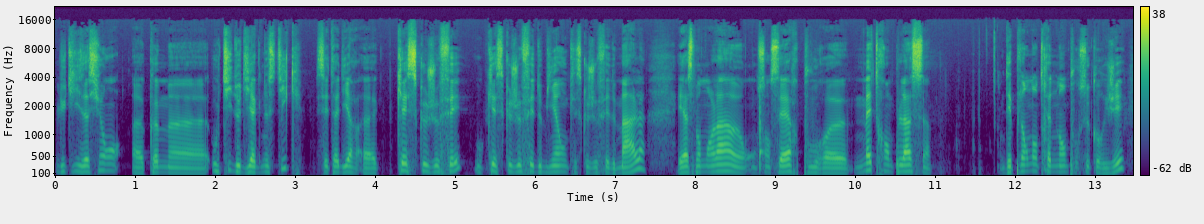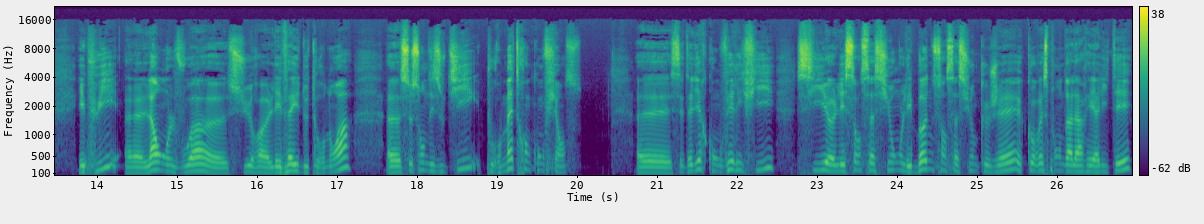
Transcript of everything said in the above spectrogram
l'utilisation comme outil de diagnostic, c'est-à-dire qu'est-ce que je fais, ou qu'est-ce que je fais de bien, ou qu'est-ce que je fais de mal. Et à ce moment-là, euh, on s'en sert pour euh, mettre en place des plans d'entraînement pour se corriger. Et puis, euh, là, on le voit sur l'éveil de tournoi, ce sont des outils pour mettre en confiance. Euh, c'est-à-dire qu'on vérifie si euh, les sensations, les bonnes sensations que j'ai correspondent à la réalité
